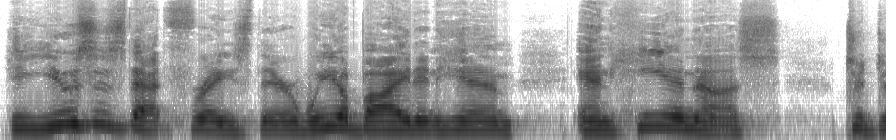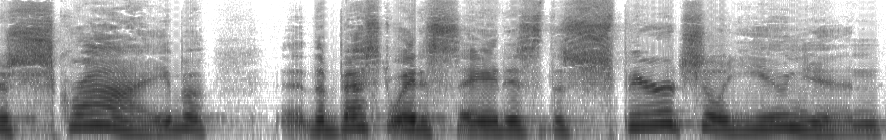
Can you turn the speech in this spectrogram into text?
He uses that phrase there, we abide in him and he in us, to describe uh, the best way to say it is the spiritual union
